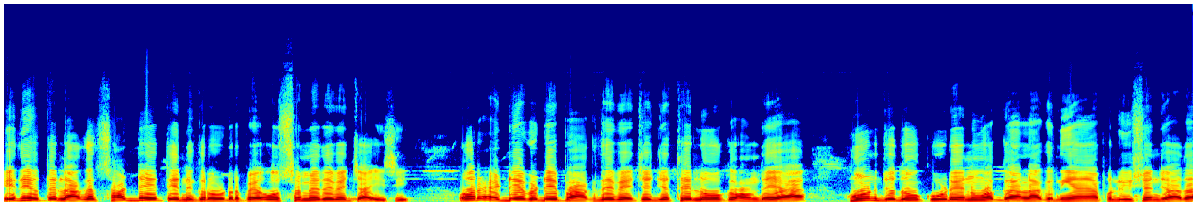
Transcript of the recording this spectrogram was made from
ਇਹਦੇ ਉੱਤੇ ਲਾਗਤ 3.5 ਕਰੋੜ ਰੁਪਏ ਉਸ ਸਮੇਂ ਦੇ ਵਿੱਚ ਆਈ ਸੀ। ਔਰ ਐਡੇ ਵੱਡੇ ਪਾਰਕ ਦੇ ਵਿੱਚ ਜਿੱਥੇ ਲੋਕ ਆਉਂਦੇ ਆ, ਹੁਣ ਜਦੋਂ ਕੂੜੇ ਨੂੰ ਅੱਗਾਂ ਲੱਗਦੀਆਂ ਆ ਪੋਲੂਸ਼ਨ ਜ਼ਿਆਦਾ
